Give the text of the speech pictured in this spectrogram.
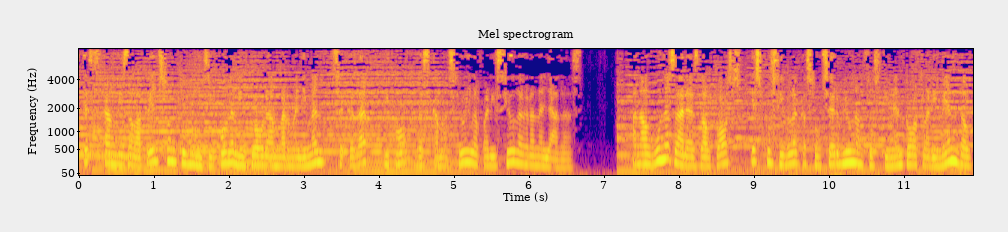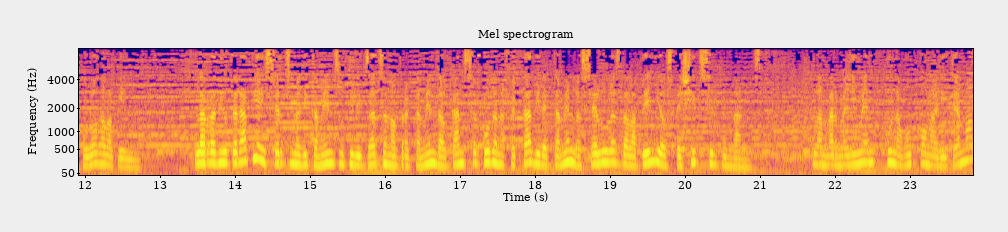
Aquests canvis a la pell són comuns i poden incloure envermelliment, sequedat, picor, descamació i l'aparició de granellades. En algunes àrees del cos, és possible que s'observi un enfosquiment o aclariment del color de la pell. La radioteràpia i certs medicaments utilitzats en el tractament del càncer poden afectar directament les cèl·lules de la pell i els teixits circundants. L'envermelliment, conegut com a eritema,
